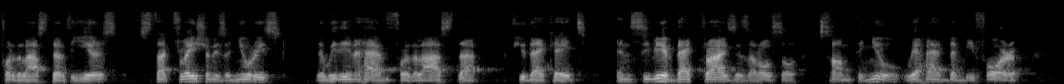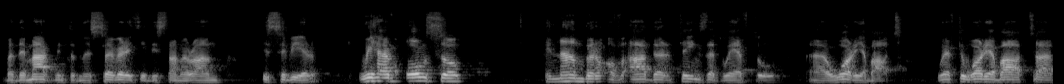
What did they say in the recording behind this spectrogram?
for the last 30 years. Stagflation is a new risk that we didn't have for the last uh, few decades. And severe debt crises are also something new. We had them before, but the magnitude and the severity this time around is severe. We have also a number of other things that we have to uh, worry about. We have to worry about uh,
